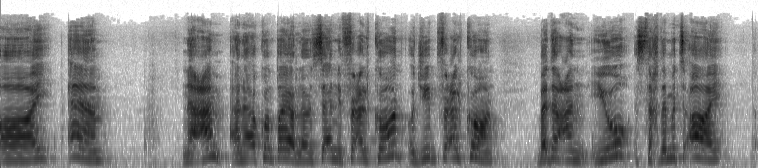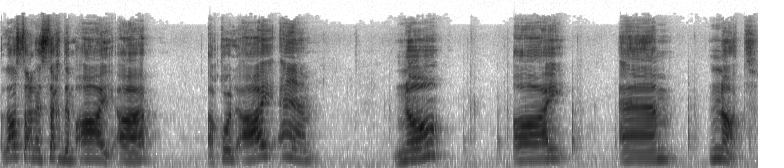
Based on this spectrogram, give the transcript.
I am. نعم أنا أكون طيار. لو سألني فعل كون أجيب فعل كون. بدل عن you استخدمت I لا أستطيع أن أستخدم I are أقول I am No I am not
